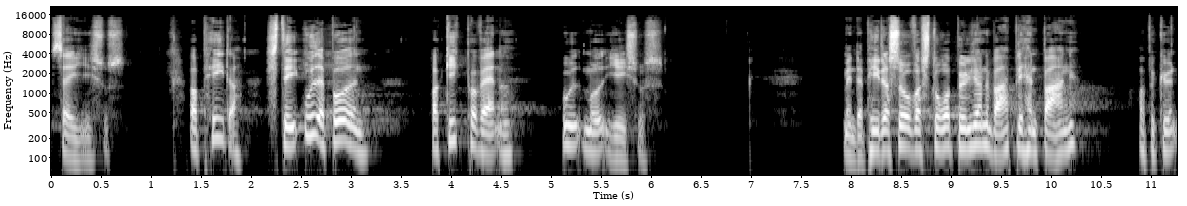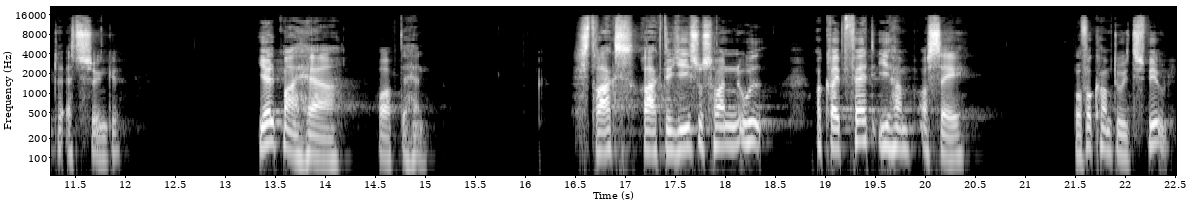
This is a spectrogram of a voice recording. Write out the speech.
sagde Jesus. Og Peter steg ud af båden og gik på vandet ud mod Jesus. Men da Peter så, hvor store bølgerne var, blev han bange og begyndte at synke. Hjælp mig, herre, råbte han. Straks rakte Jesus hånden ud og greb fat i ham og sagde, Hvorfor kom du i tvivl?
